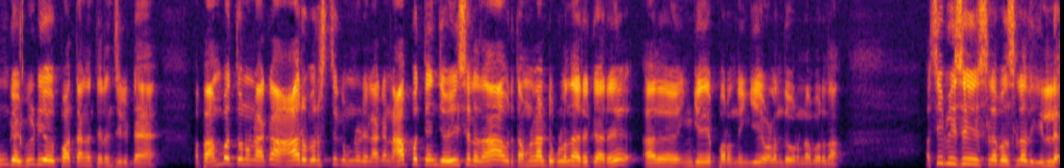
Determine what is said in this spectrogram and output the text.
உங்கள் வீடியோவை பார்த்தாங்க தெரிஞ்சுக்கிட்டேன். அப்போ ஐம்பத்தொன்னுனாக்கா ஆறு வருஷத்துக்கு முன்னாடினாக்கா நாற்பத்தஞ்சு வயசில் தான் அவர் தமிழ்நாட்டுக்குள்ளே தான் இருக்கார். அது இங்கேயே பிறந்து இங்கேயே வளர்ந்த ஒரு நபர் தான் சிபிஎஸ்சி சிலபஸில் அது இல்லை.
